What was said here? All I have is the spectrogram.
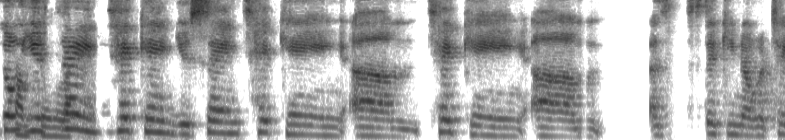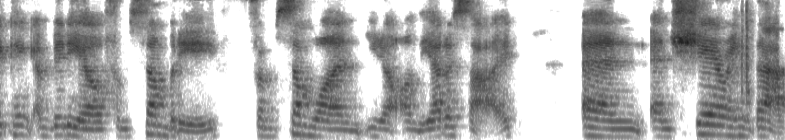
So you're like saying taking, you're saying taking, um, taking um, a sticky note or taking a video from somebody, from someone, you know, on the other side, and and sharing that,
